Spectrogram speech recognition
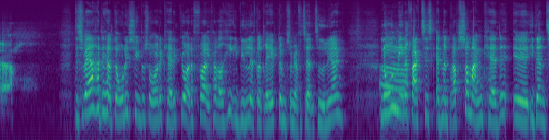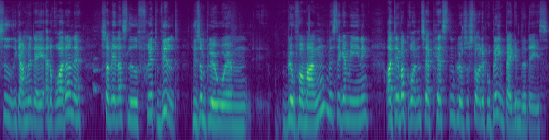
Ja. Desværre har det her dårlige syn på sorte katte gjort, at folk har været helt vilde efter at dræbe dem, som jeg fortalte tidligere. Ikke? Nogen Ah. mener faktisk, at man dræbte så mange katte øh, i den tid i gamle dage, at rotterne, som ellers levede frit vildt, ligesom blev, øh, blev for mange, hvis det giver mening. Og det var grunden til, at pesten blev så stort et problem back in the days.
